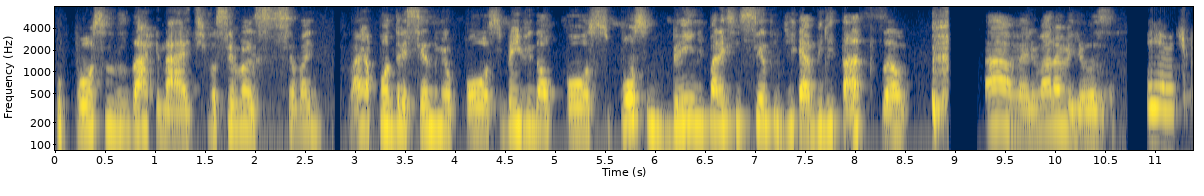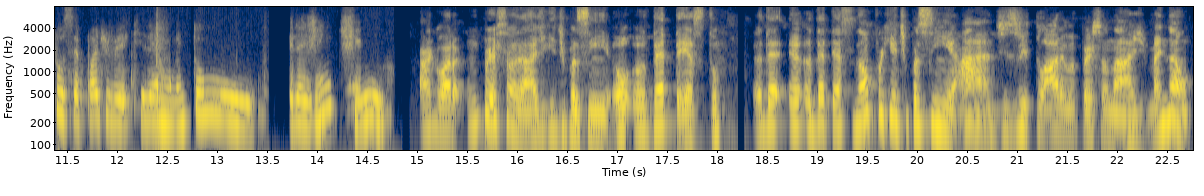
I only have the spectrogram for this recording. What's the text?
o poço do Dark Knight. Você vai, você vai, vai apodrecendo meu poço. Bem-vindo ao poço. Poço do Bane parece um centro de reabilitação. Ah, velho, maravilhoso. E ele, tipo, você pode ver que ele é muito. Ele é gentil. Agora, um personagem que, tipo assim, eu, eu detesto. Eu, de, eu, detesto, não porque, tipo assim, ah, desvirtuaram o meu personagem, mas não.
